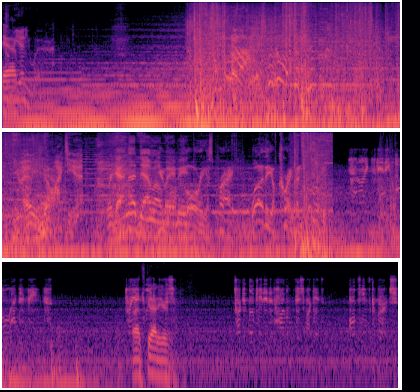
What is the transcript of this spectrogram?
Yeah. Could be anywhere. You have Oh, yeah. no idea. We're getting a demo, You baby. glorious prey, worthy of Kraven. Satellite scanning all active feeds. Alright, let's get out of here. Target located at Harlem Fish Market. All teams converge.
